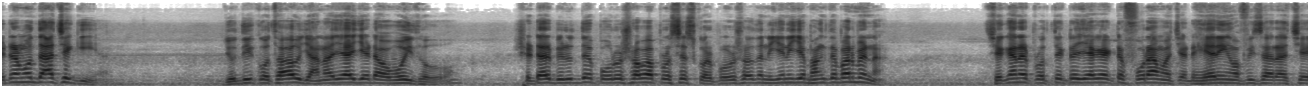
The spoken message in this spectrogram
এটার মধ্যে আছে কি? যদি কোথাও জানা যায় যে এটা অবৈধ সেটার বিরুদ্ধে পৌরসভা প্রসেস করে। পৌরসভা তো নিজে নিজে ভাঙতে পারবে না। সেখানে প্রত্যেকটা জায়গায় একটা ফোরাম আছে, একটা হিয়ারিং অফিসার আছে,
